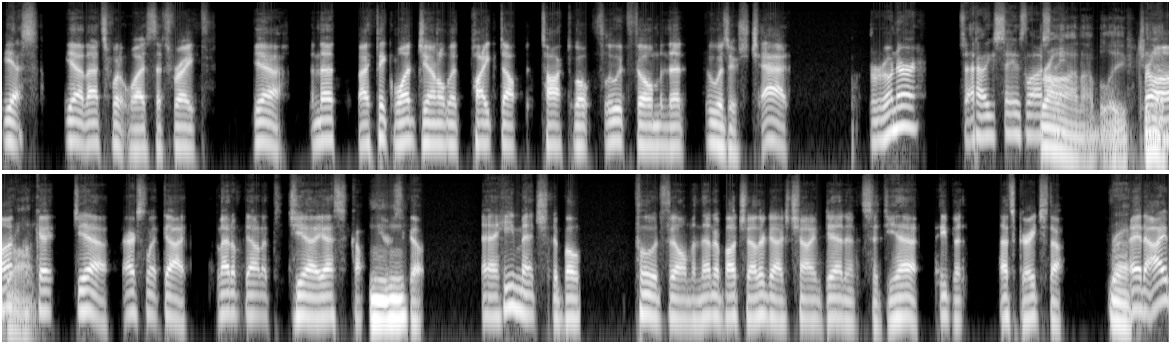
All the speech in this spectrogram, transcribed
Yes. Yeah, that's what it was. That's right. Yeah. And that I think one gentleman piked up and talked about fluid film and then who was it? Chad Bruner? Is that how you say his last name? Braun, I believe. Braun. Braun. Okay. Yeah. Excellent guy. Met him down at the GIS a couple years Mhm. ago. And he mentioned about fluid film and then a bunch of other guys chimed in and said, Yeah, even that's great stuff. Right. And I,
